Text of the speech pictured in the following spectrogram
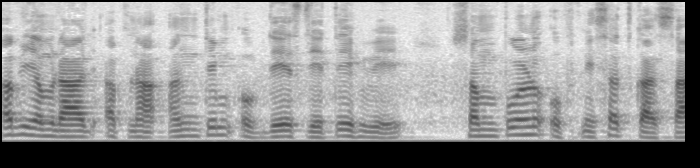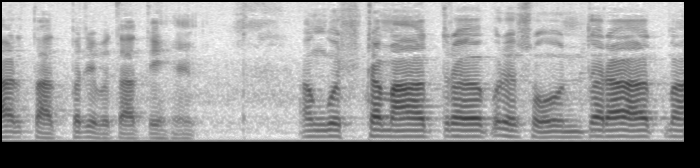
अब यमराज अपना अंतिम उपदेश देते हुए संपूर्ण उपनिषद का सार तात्पर्य बताते हैं। अंगुष्ठमात्र पुरुषोत्तरात्मा,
